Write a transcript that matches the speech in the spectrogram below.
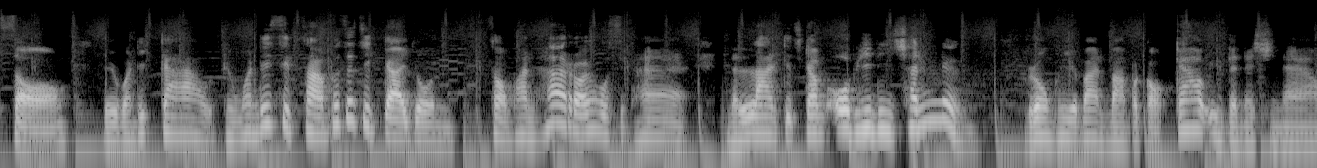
2022 ในวันที่ 9 ถึงวันที่ 13 พฤศจิกายน 2565ณลานกิจกรรม OPD ชั้น 1 โรงพยาบาลบางประกอบ 9 International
